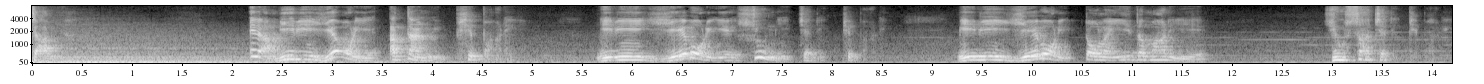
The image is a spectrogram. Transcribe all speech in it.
ကြားပြီလားအဲ့ဒါမြေပြင်ရဲဘော်တွေရဲ့အတန်တွေဖြစ်ပါတယ်မြေပြင်ရဲဘော်တွေရဲ့ရှုမြင်ချက်တွေဖြစ်ပါတယ်မြေပြင်ရဲဘော်တွေတော်လန်ရေးသမားတွေရဲ့ယူဆချက်တွေဖြစ်ပါတယ်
